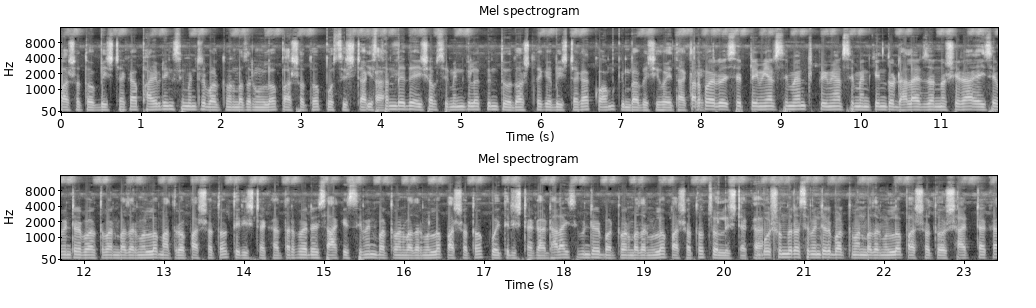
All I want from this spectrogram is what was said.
পাঁচশত বিশ টাকা। ফাইভ রিং সিমেন্টের বর্তমান বাজার মূল্য পাঁচশত পঁচিশ টাকা। স্থান ভেদে এইসব সিমেন্টগুলো কিন্তু দশ থেকে বিশ টাকা কম কিংবা বেশি হয়ে থাকে। তারপরে রয়েছে প্রিমিয়ার সিমেন্ট প্রিমিয়ার সিমেন্ট কিন্তু ঢালাইয়ের জন্য সেরা। এই সিমেন্টের বর্তমান বাজার মূল্য মাত্র পাঁচশত তিরিশ টাকা। তারপরে রয়েছে আকিস সিমেন্ট, বর্তমান বাজার মূল্য পাঁচশত পঁয়ত্রিশ টাকা। ঢালাই সিমেন্টের বর্তমান বাজার মূল্য পাঁচশত চল্লিশ টাকা। বসুন্ধরা সিমেন্টের বর্তমান বাজার মূল্য পাঁচশত ষাট টাকা।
